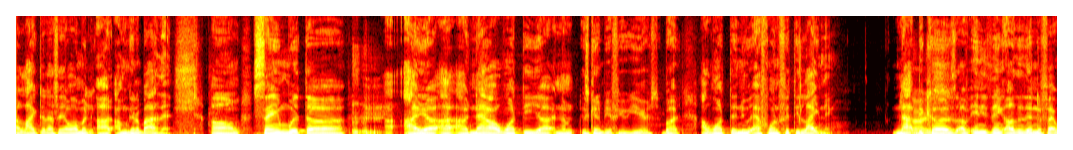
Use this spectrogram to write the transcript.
I liked it. I said, "Oh, I'm gonna, I, I'm gonna buy that." Um, same with uh, I, uh, I I now I want the uh, and I'm, it's gonna be a few years, but I want the new F one fifty Lightning. Not Nice. because of anything other than the fact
